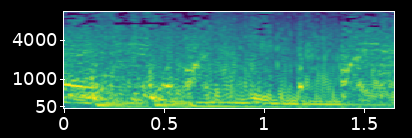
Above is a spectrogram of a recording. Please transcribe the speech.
Play.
